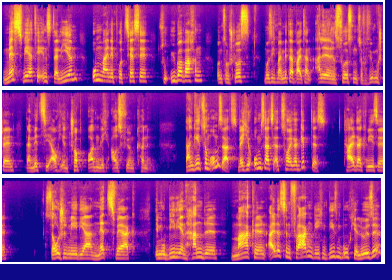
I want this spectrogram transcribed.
Messwerte installieren, um meine Prozesse zu überwachen und zum Schluss muss ich meinen Mitarbeitern alle Ressourcen zur Verfügung stellen, damit sie auch ihren Job ordentlich ausführen können. Dann geht es um Umsatz. Welche Umsatzerzeuger gibt es? Kaltakquise, Social Media, Netzwerk, Immobilienhandel, Makeln. All das sind Fragen, die ich in diesem Buch hier löse.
